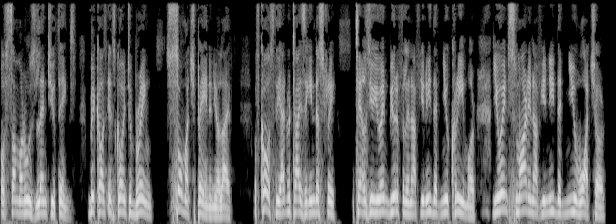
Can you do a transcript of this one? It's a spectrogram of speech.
of someone who's lent you things because it's going to bring so much pain in your life. Of course, the advertising industry tells you you ain't beautiful enough, you need that new cream, or you ain't smart enough, you need that new watch, or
